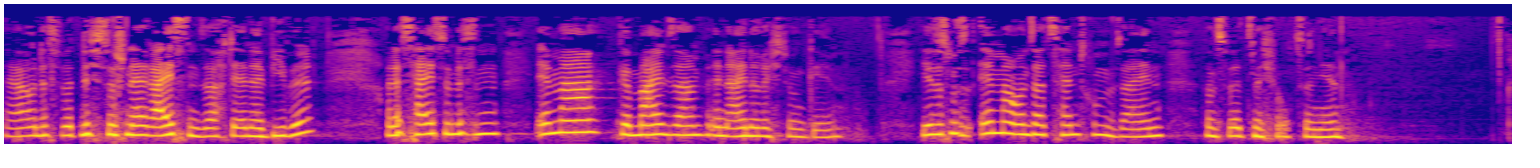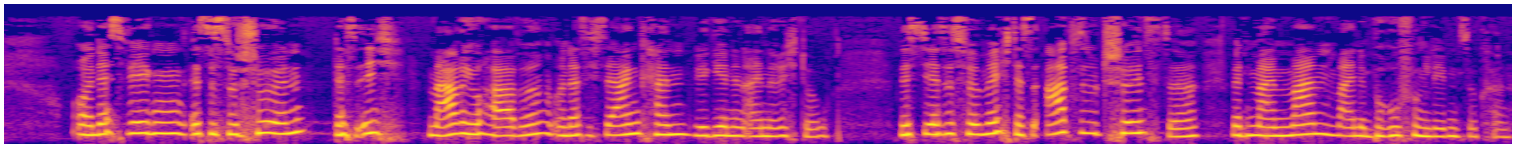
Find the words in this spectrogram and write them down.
Ja, und das wird nicht so schnell reißen, sagt er in der Bibel. Und das heißt, wir müssen immer gemeinsam in eine Richtung gehen. Jesus muss immer unser Zentrum sein, sonst wird es nicht funktionieren. Und deswegen ist es so schön, dass ich Mario habe und dass ich sagen kann, wir gehen in eine Richtung. Wisst ihr, es ist für mich das absolut Schönste, mit meinem Mann meine Berufung leben zu können.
